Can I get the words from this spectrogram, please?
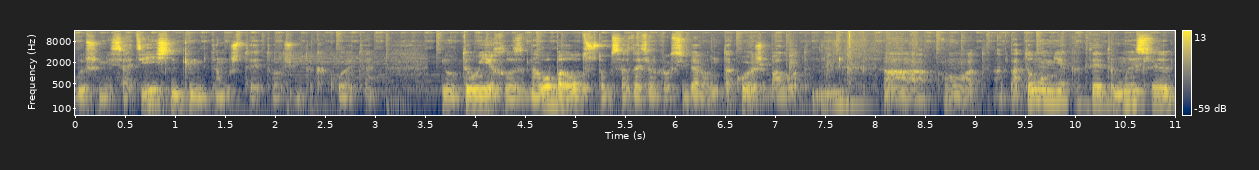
бывшими соотечественниками, потому что это, в общем-то, какое-то... Ну, ты уехал из одного болота, чтобы создать вокруг себя ровно такое же болото. А, вот. а потом у меня как-то эта мысль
